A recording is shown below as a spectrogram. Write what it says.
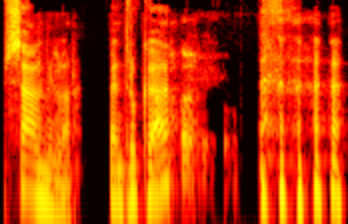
psalmilor. Pentru că da.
